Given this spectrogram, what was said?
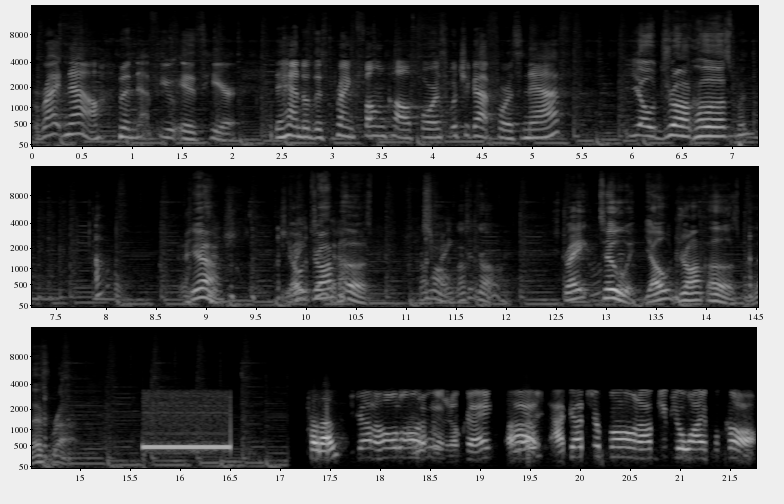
But right now, the nephew is here to handle this prank phone call for us. What you got for us, Neff? Yo, drunk husband. Oh, Yeah. Yo, drunk husband. Come Straight on, let's go. Straight to it. Yo, drunk husband. Let's rock. Hello? You gotta hold on a minute, okay? All right, I got your phone. I'll give your wife a call.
